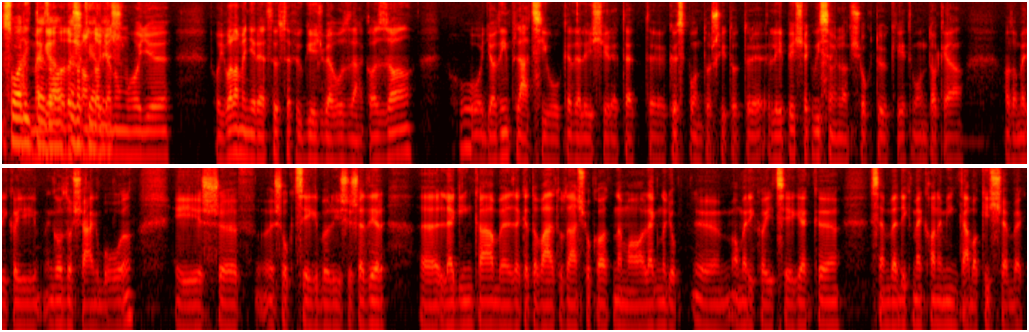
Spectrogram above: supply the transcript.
szóval hát itt ez a, ez a kérdés. Gyanúm, hogy, hogy valamennyire ezt összefüggésbe hozzák azzal, hogy az infláció kezelésére tett központosított lépések viszonylag sok tőkét vontak el az amerikai gazdaságból, és sok cégből is, és ezért leginkább ezeket a változásokat nem a legnagyobb amerikai cégek szenvedik meg, hanem inkább a kisebbek.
